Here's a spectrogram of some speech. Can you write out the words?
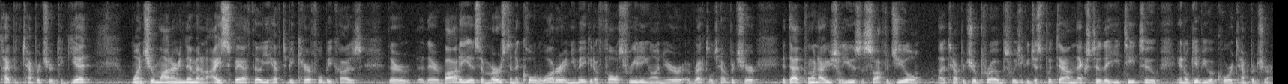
type of temperature to get. Once you're monitoring them in an ice bath, though, you have to be careful because their their body is immersed in a cold water, and you may get a false reading on your rectal temperature. At that point, I usually use esophageal uh, temperature probes, which you can just put down next to the ET tube, and it'll give you a core temperature.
